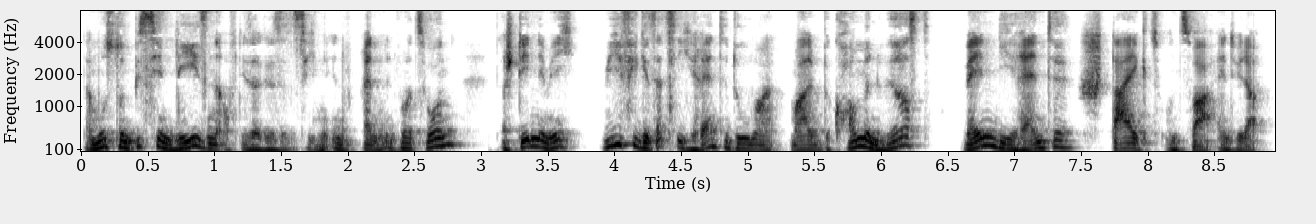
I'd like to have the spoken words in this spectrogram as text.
Da musst du ein bisschen lesen auf dieser gesetzlichen Renteninformation. Da stehen nämlich, wie viel gesetzliche Rente du mal, mal bekommen wirst, wenn die Rente steigt. Und zwar entweder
